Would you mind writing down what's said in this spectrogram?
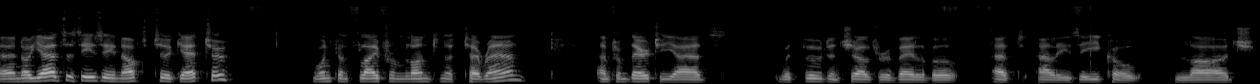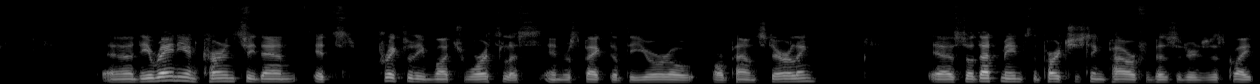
Uh, now, Yazd is easy enough to get to. One can fly from London to Tehran and from there to Yazd with food and shelter available at Ali's Eco Lodge. Uh, the Iranian currency, then, it's pretty much worthless in respect of the euro or pound sterling. Uh, so that means the purchasing power for visitors is quite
